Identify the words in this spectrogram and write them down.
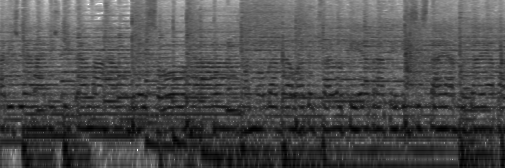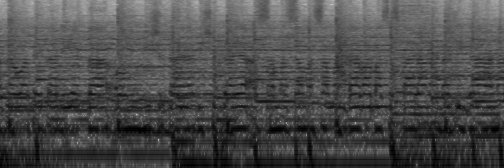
अधिष्ठानाधिष्ठित महामुद्रे सोहा नमो भगवते त्रैलोक्य प्रतिविशिष्टाय बुधाय भगवते तर्यत ॐ विशुद्धाय विशुद्धाय असम सम समन्तवसस्तारानगतिगाना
